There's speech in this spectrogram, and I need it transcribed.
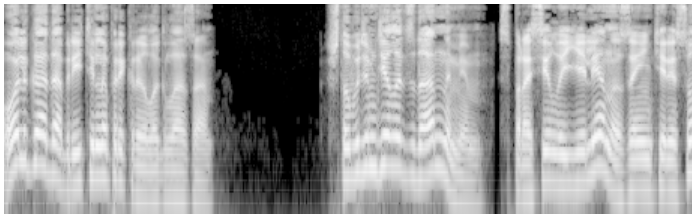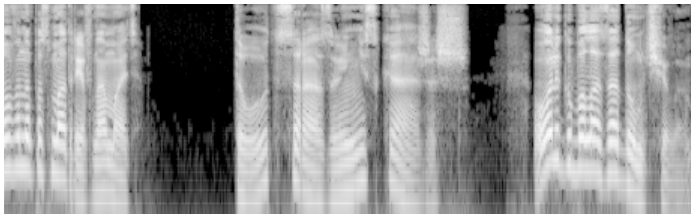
Ольга одобрительно прикрыла глаза. «Что будем делать с данными?» — спросила Елена, заинтересованно посмотрев на мать. «Тут сразу и не скажешь». Ольга была задумчива.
